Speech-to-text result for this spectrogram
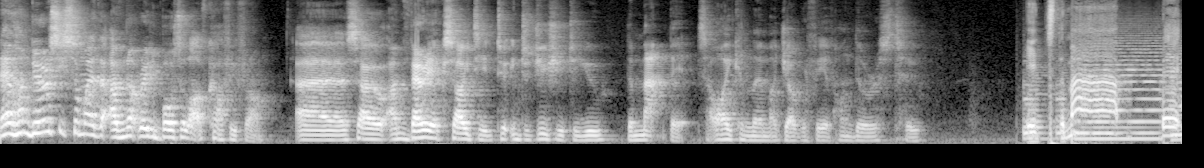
Now, Honduras is somewhere that I've not really bought a lot of coffee from. Uh, so I'm very excited to introduce you to you the map bit so I can learn my geography of Honduras too. It's the map bit.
